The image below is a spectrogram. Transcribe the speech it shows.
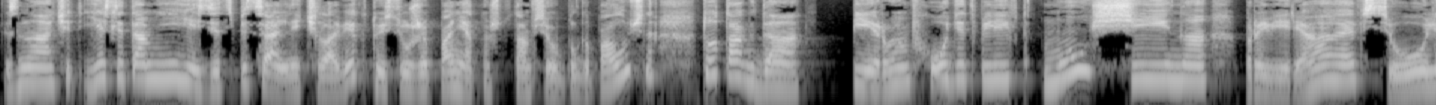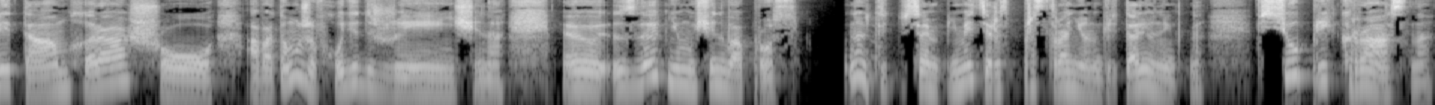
Значит, если там не ездит специальный человек, то есть уже понятно, что там все благополучно, то тогда Первым входит в лифт мужчина, проверяя, все ли там хорошо, а потом уже входит женщина. Э, задает мне мужчина вопрос. Ну, это, сами понимаете, распространен. Говорит, Алена Игнатьевна, все прекрасно.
